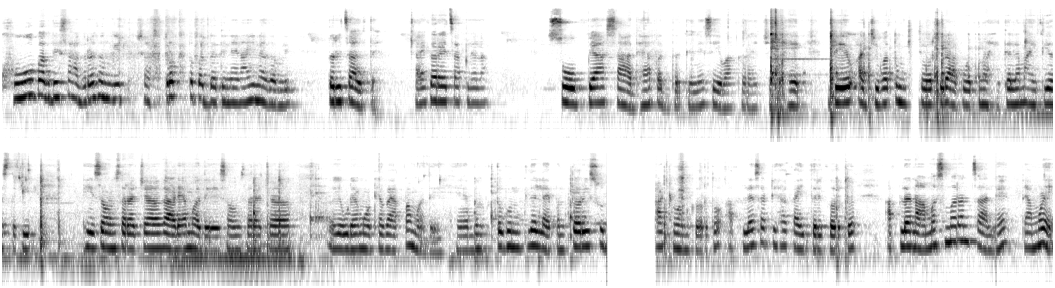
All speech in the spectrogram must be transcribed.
खूप अगदी सागर संगीत शास्त्रोक्त पद्धतीने नाही ना जमली तरी चालते काय करायचं आपल्याला? सोप्या साध्या पद्धतीने सेवा करायची आहे. देव अजिबात तुमच्यावरती रागवत नाही. त्याला माहिती असतं की हे संसाराच्या गाड्यामध्ये संसाराच्या एवढ्या मोठ्या व्यापामध्ये हे भक्त गुंतलेलं आहे. पण तरीसुद्धा आठवण करतो. आपल्यासाठी हा काहीतरी करतो आपलं नामस्मरण चाललं आहे त्यामुळे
